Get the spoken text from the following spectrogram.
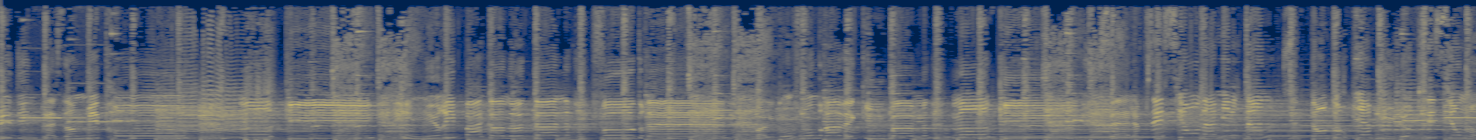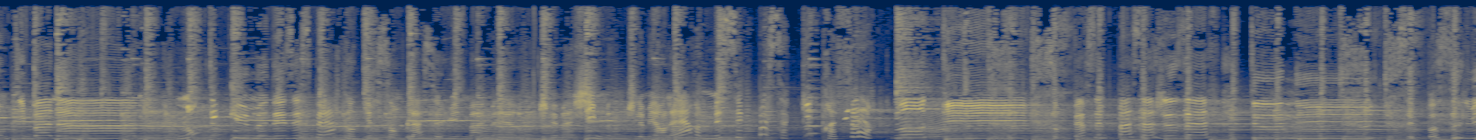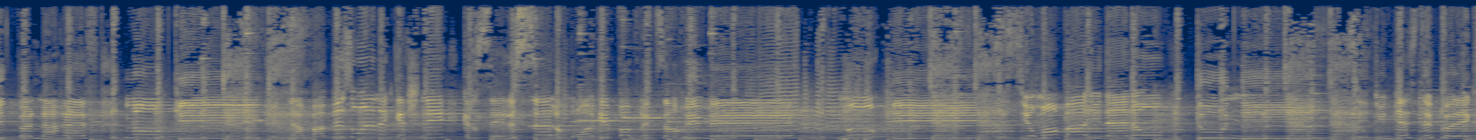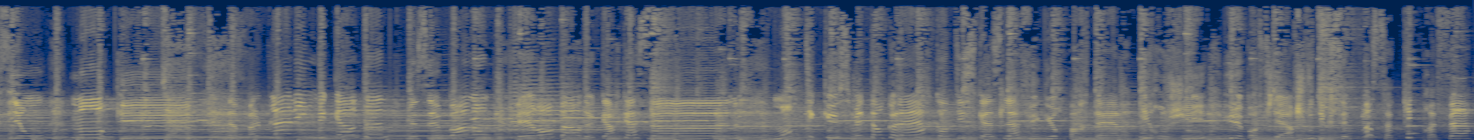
Plus d'une place dans le métro. Moki, il mûrit pas qu'en automne. Faudrait pas le confondre avec une pomme. Moki, c'est l'obsession d'Hamilton. C'est encore bien plus l'obsession de mon petit banane. Mon petit cul me désespère quand il ressemble à celui de ma mère. Je fais ma gym, je le mets en l'air, mais c'est pas ça qu'il préfère. Ça qui te préfère,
